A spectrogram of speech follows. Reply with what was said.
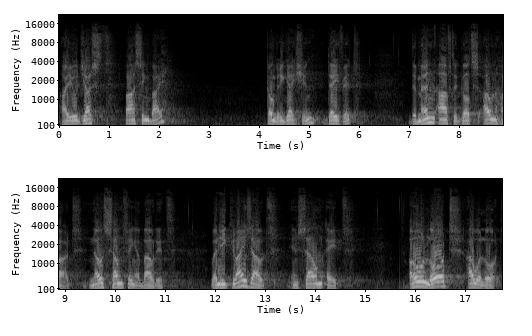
Are you just passing by? Congregation, David, the man after God's own heart, knows something about it when he cries out in Psalm 8, O Lord, our Lord,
